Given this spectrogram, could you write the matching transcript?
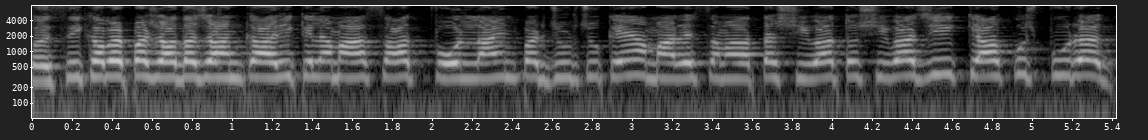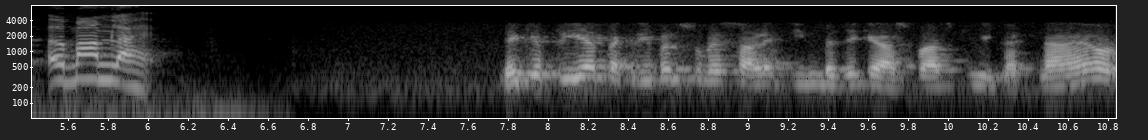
तो इसी खबर पर ज़्यादा जानकारी के लिए हमारे साथ फ़ोन लाइन पर जुड़ चुके हैं। हमारे संवाददाता शिवा। तो शिवा जी क्या कुछ पूरा मामला है? देखिए, प्रिया, तकरीबन सुबह साढ़े तीन बजे के आसपास की घटना है और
